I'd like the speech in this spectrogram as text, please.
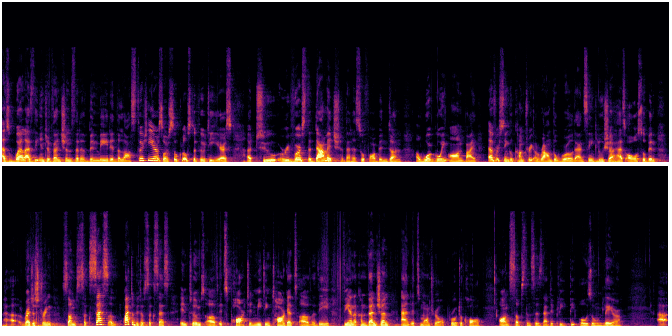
as well as the interventions that have been made in the last 30 years or so close to 30 years uh, to reverse the damage that has so far been done. A work going on by every single country around the world. And St. Lucia has also been uh, registering some success, uh, quite a bit of success in terms of its part in meeting targets of the Vienna Convention and its Montreal Protocol on substances that deplete the ozone layer. Uh,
